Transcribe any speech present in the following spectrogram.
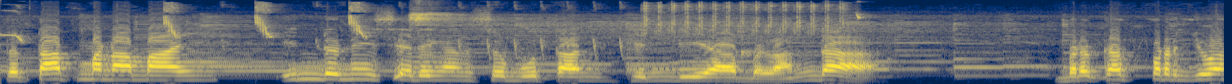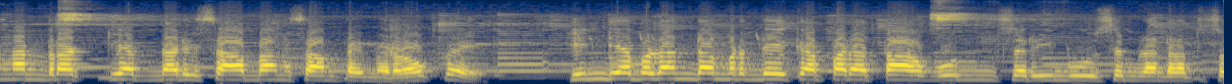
tetap menamai Indonesia dengan sebutan Hindia Belanda. Berkat perjuangan rakyat dari Sabang sampai Merauke, Hindia Belanda merdeka pada tahun 1945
